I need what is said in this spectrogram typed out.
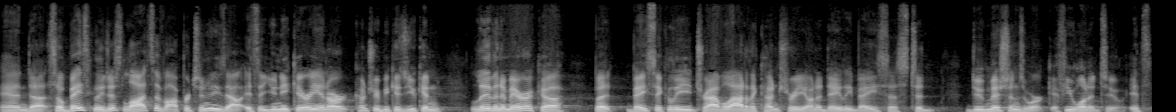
And uh, so basically, just lots of opportunities out. It's a unique area in our country because you can live in America, but basically travel out of the country on a daily basis to do missions work if you wanted to. It's,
